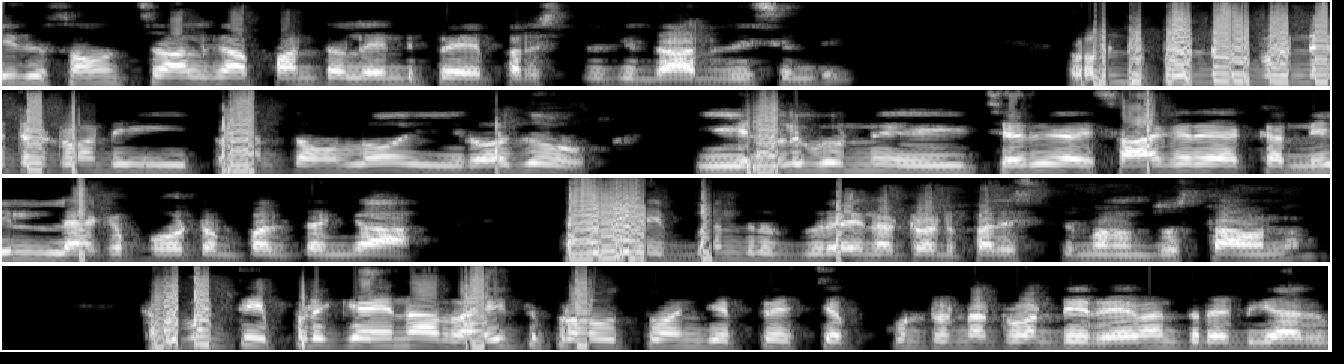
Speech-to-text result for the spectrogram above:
ఐదు సంవత్సరాలుగా పంటలు ఎండిపోయే పరిస్థితికి దారితీసింది. రెండు పంటలు పండేటటువంటి ఈ ప్రాంతంలో ఈరోజు ఈ నలుగురిని ఈ చెరువు సాగర్ యొక్క నీళ్ళు లేకపోవడం ఫలితంగా చాలా ఇబ్బందులకు గురైనటువంటి పరిస్థితి మనం చూస్తా ఉన్నాం. కాబట్టి ఇప్పటికైనా రైతు ప్రభుత్వం అని చెప్పేసి చెప్పుకుంటున్నటువంటి రేవంత్ రెడ్డి గారు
